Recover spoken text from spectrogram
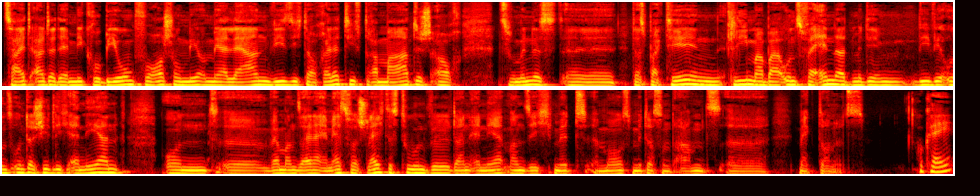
Zeitalter der Mikrobiomforschung mehr und mehr lernen, wie sich da auch relativ dramatisch auch zumindest äh, das Bakterienklima bei uns verändert, mit dem, wie wir uns unterschiedlich ernähren. Und und äh, wenn man seiner MS was Schlechtes tun will, dann ernährt man sich mit äh, morgens, mittags und abends äh, McDonalds. Okay.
